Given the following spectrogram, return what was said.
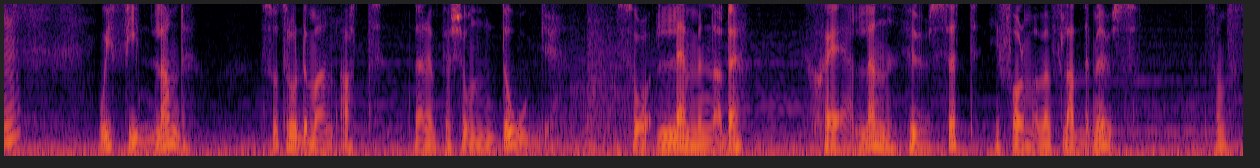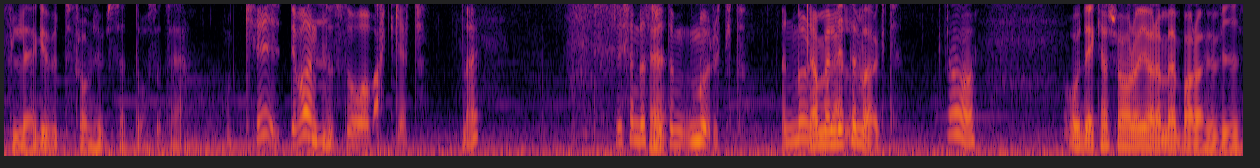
Mm. Och i Finland så trodde man att när en person dog så lämnade själen huset i form av en fladdermus som flög ut från huset då så att säga. Okej, det var Mm. inte så vackert. Nej. Det kändes Eh. lite mörkt. En mörk Ja men själ. lite mörkt. Ja. Och det kanske har att göra med bara hur vi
